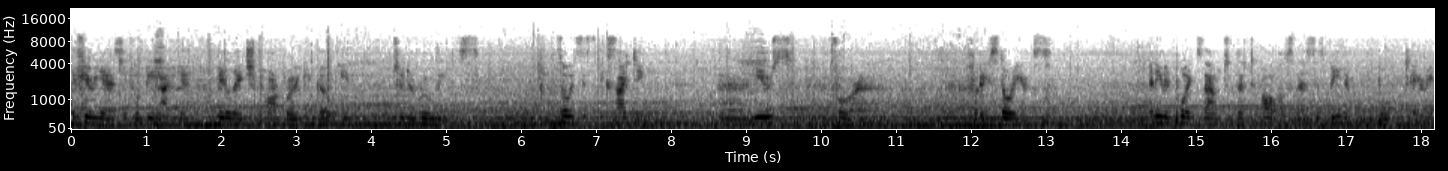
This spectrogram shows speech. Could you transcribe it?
in a few years it will be like a middle-aged park where we can go into the ruins. So it's exciting uh, news for uh, for historians. And even points out that Avaldsnes has been an important area.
